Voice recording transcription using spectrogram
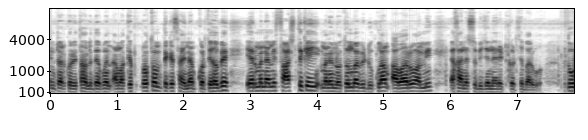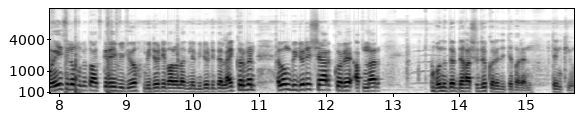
এন্টার করি, তাহলে দেখবেন আমাকে প্রথম থেকে সাইন আপ করতে হবে। এর মানে আমি ফার্স্ট থেকেই মানে নতুনভাবে ঢুকলাম, আবারও আমি এখানে ছবি জেনারেট করতে পারব। তো এই ছিল মূলত আজকের এই ভিডিও ভিডিওটি ভালো লাগলে ভিডিওটিতে লাইক করবেন এবং ভিডিওটি শেয়ার করে আপনার বন্ধুদের দেখার সুযোগ করে দিতে পারেন। থ্যাংক ইউ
